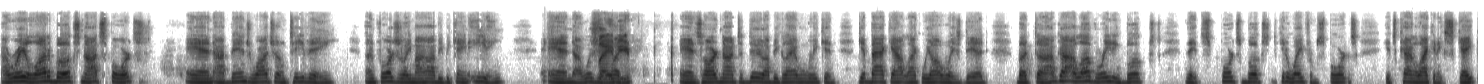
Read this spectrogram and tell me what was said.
I read a lot of books, not sports, and I binge watch on TV. Unfortunately, my hobby became eating, and I wish it wasn't. and it's hard not to do. I'll be glad when we can get back out like we always did. But uh, I've got I love reading books, that sports books. Get away from sports. It's kind of like an escape,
